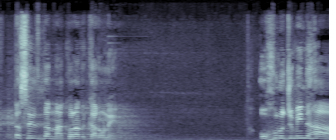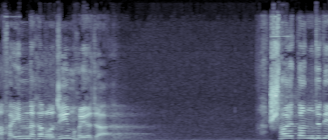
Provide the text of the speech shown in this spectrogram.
একটা সেজদা না করার কারণে ওখরুজ মিনহা ফাইন্নাখা রজিম হয়ে যায়। শয়তান যদি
